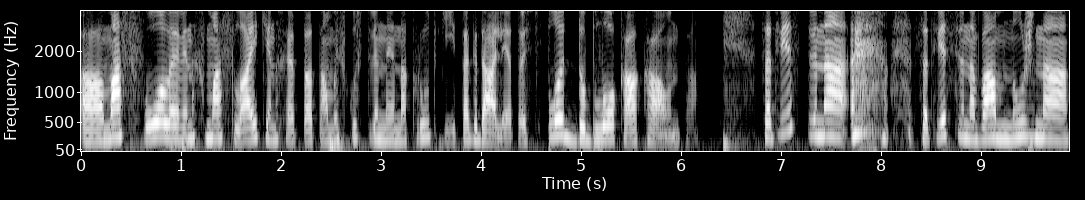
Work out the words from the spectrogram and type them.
э, масс-фолловинг, масс-лайкинг, это там искусственные накрутки и так далее, то есть вплоть до блока аккаунта. Соответственно, соответственно, вам нужно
